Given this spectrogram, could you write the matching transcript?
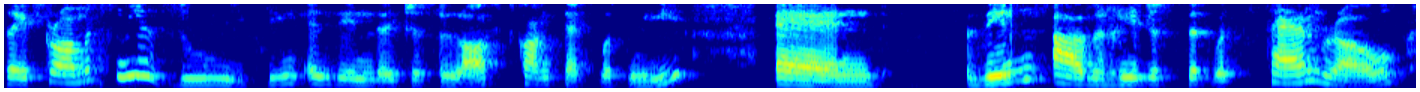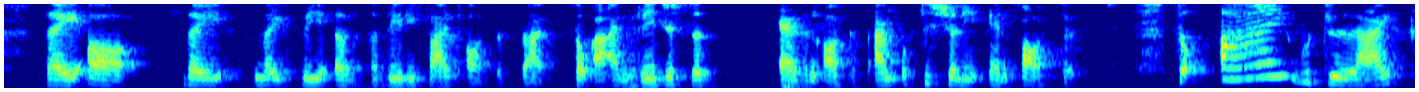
They promised me a Zoom meeting and then they just lost contact with me. And then I'm registered with SAMRO. They are they make me a, a verified artist. Right? So I'm registered as an artist. I'm officially an artist. So I would like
